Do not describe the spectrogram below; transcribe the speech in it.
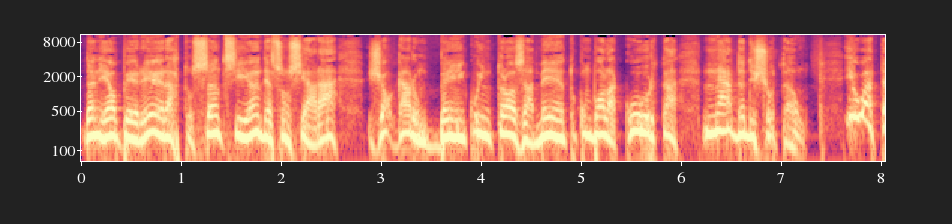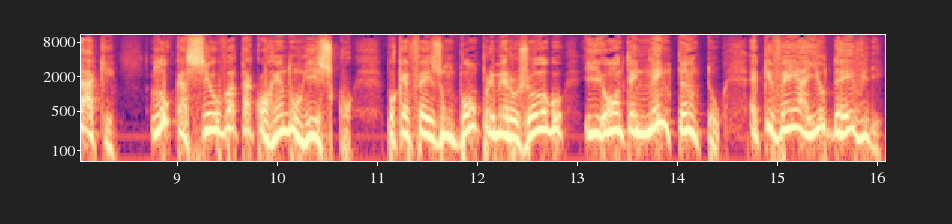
Daniel Pereira, Arthur Santos e Anderson Ceará jogaram bem, com entrosamento, com bola curta, nada de chutão. E o ataque? Lucas Silva está correndo um risco, porque fez um bom primeiro jogo e ontem nem tanto. É que vem aí o David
